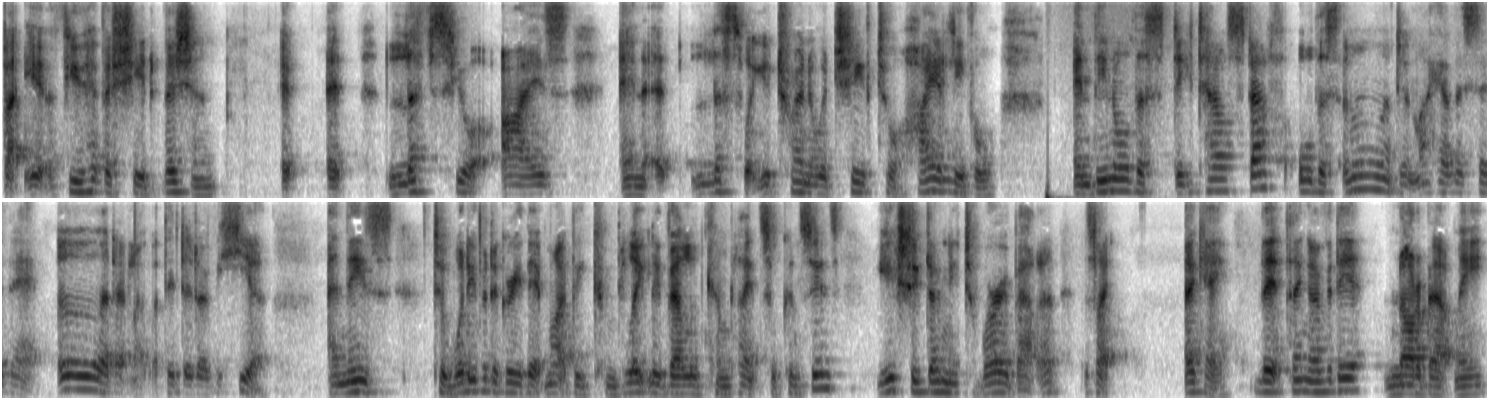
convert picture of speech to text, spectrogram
but if you have a shared vision, it, it lifts your eyes and it lifts what you're trying to achieve to a higher level. And then all this detail stuff, all this, oh, I don't like how they say that. Oh, I don't like what they did over here. And these, to whatever degree that might be completely valid complaints or concerns, you actually don't need to worry about it. It's like, okay, that thing over there, not about me,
